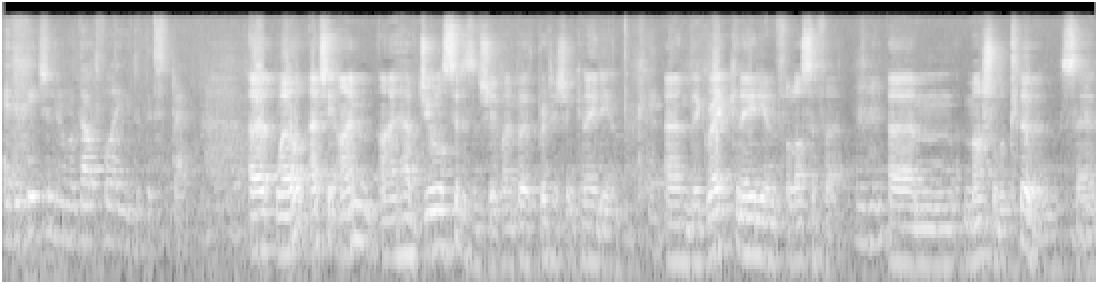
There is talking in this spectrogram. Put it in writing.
educate children without falling into this trap? Uh, well, actually, I'm, I have dual citizenship. I'm both British and Canadian. Okay. And the great Canadian philosopher, Mhm. um, Marshall McLuhan, said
